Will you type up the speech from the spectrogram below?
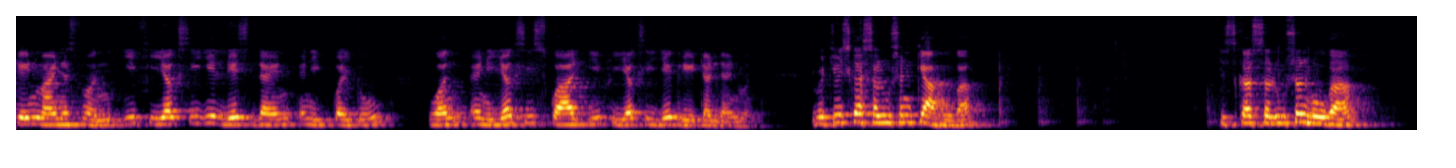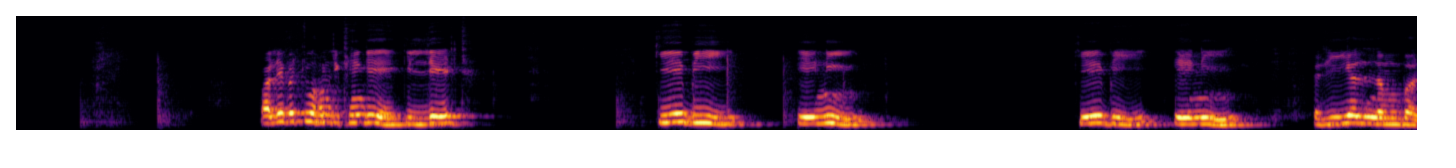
ten minus one if X is a less than and equal to one and X square if X is a greater than one तो बच्चों, इसका सोल्यूशन क्या होगा? इसका सलूशन होगा। पहले बच्चों हम लिखेंगे कि let K be any K be any real number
